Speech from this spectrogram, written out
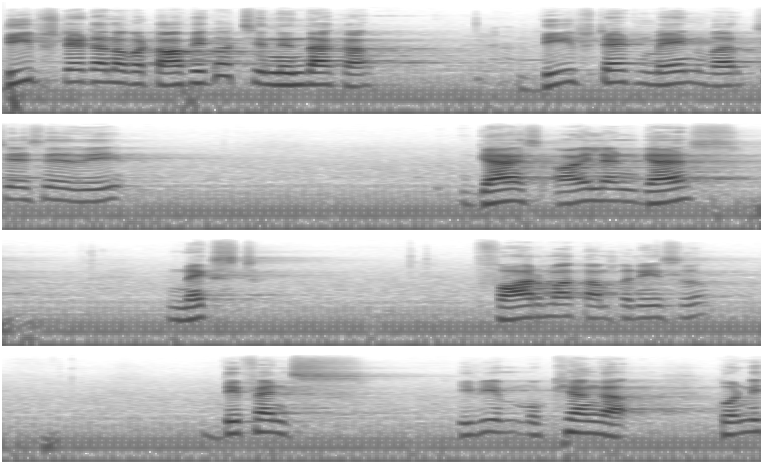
డీప్ స్టేట్ అని ఒక టాపిక్ వచ్చింది ఇందాక. డీప్ స్టేట్ మెయిన్ వర్క్ చేసేది gas oil and gas. Next pharma companies. Defence. ఇవి ముఖ్యంగా కొన్ని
